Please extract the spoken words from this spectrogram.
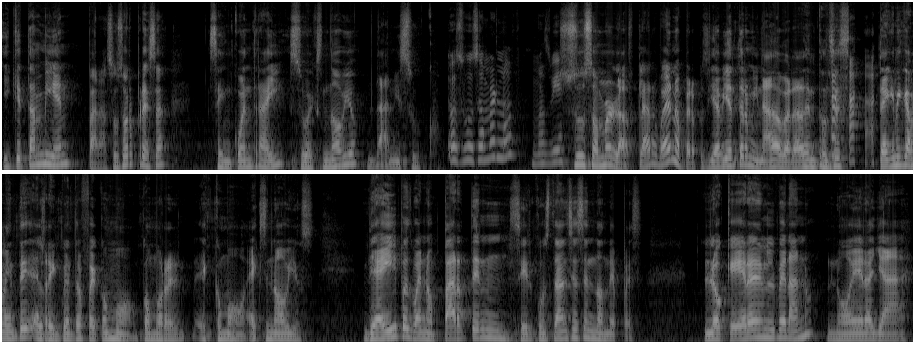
y que también, para su sorpresa, se encuentra ahí su exnovio Danny Zuko. O su Summer Love, más bien. Su Summer Love, claro. Bueno, pero pues ya habían terminado, ¿verdad? Entonces, técnicamente el reencuentro fue como, como, re, eh, como exnovios. De ahí, pues bueno, parten circunstancias en donde, pues, lo que era en el verano no era ya,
